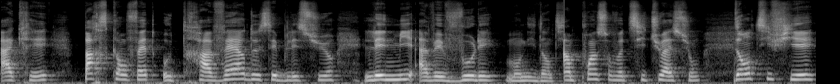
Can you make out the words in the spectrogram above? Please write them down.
a créée parce qu'en fait, au travers de ces blessures, l'ennemi avait volé mon identité. Un point sur votre situation, identifier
